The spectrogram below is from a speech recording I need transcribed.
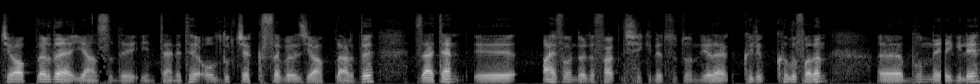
cevapları da yansıdı internete. Oldukça kısa ve öz cevaplardı. Zaten e, iPhone 4'ü farklı şekilde tutun ya da kılıf, kılıf alın. E, bununla ilgili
